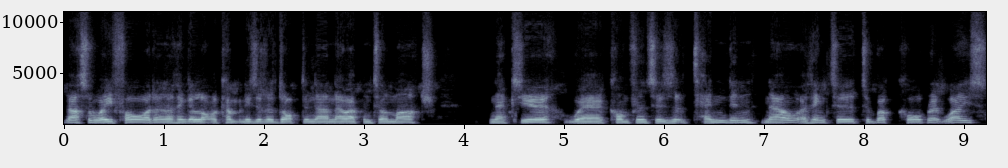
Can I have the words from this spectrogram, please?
that's a way forward and i think a lot of companies are adopting that now up until march next year, where conferences are tending now, I think, to, to book corporate wise.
